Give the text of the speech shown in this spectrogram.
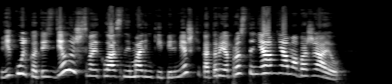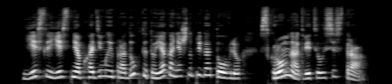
Викулька, ты сделаешь свои классные маленькие пельмешки, которые я просто ням-ням обожаю?» «Если есть необходимые продукты, то я, конечно, приготовлю», – скромно ответила сестра.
